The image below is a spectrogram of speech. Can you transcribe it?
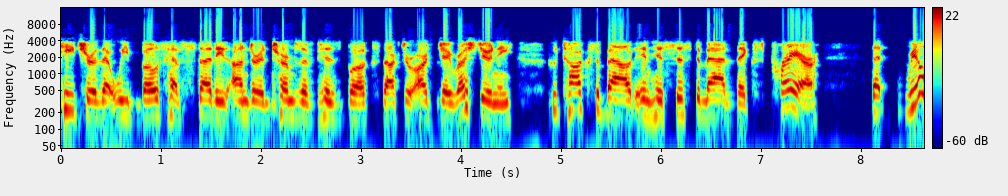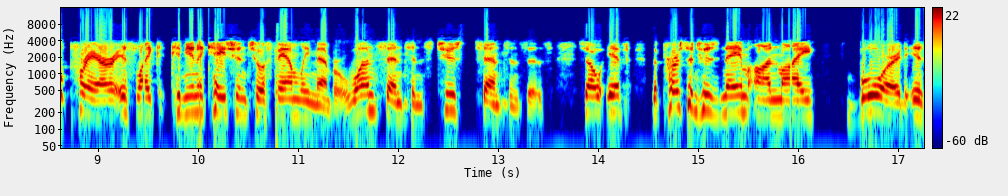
teacher that we both have studied under in terms of his books, Dr. R.J. Rushdoony, who talks about in his systematics prayer that real prayer is like communication to a family member one sentence, two sentences. So if the person whose name on my board is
